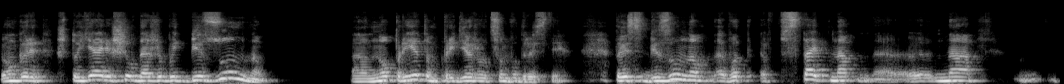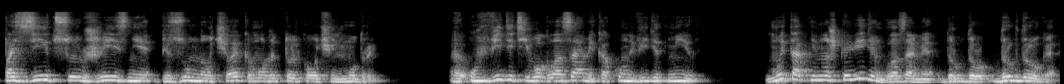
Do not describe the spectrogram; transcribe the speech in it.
И он говорит, что я решил даже быть безумным, но при этом придерживаться мудрости. То есть безумным, э, вот встать на, на позицию жизни безумного человека может только очень мудрый. Э, увидеть его глазами, как он видит мир. Мы так немножко видим глазами друг, друг, друг друга,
